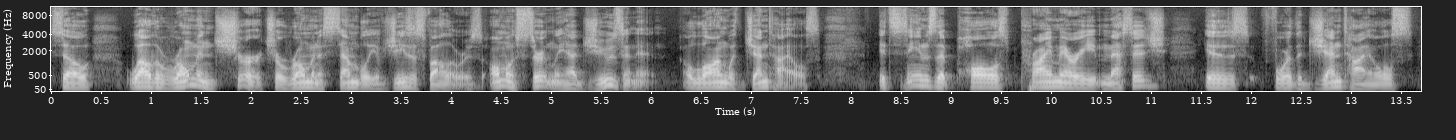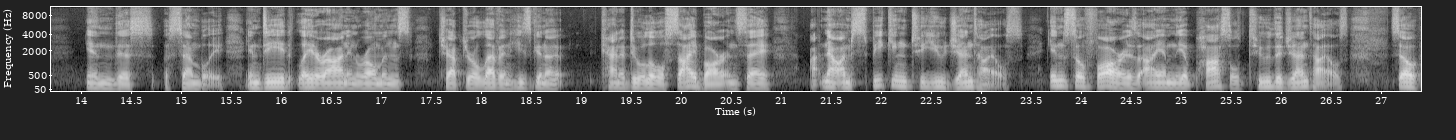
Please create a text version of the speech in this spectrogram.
So, while the Roman church or Roman assembly of Jesus followers almost certainly had Jews in it, along with Gentiles, it seems that Paul's primary message is for the Gentiles in this assembly. Indeed, later on in Romans chapter 11, he's going to kind of do a little sidebar and say, now I'm speaking to you Gentiles, insofar as I am the apostle to the Gentiles. So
